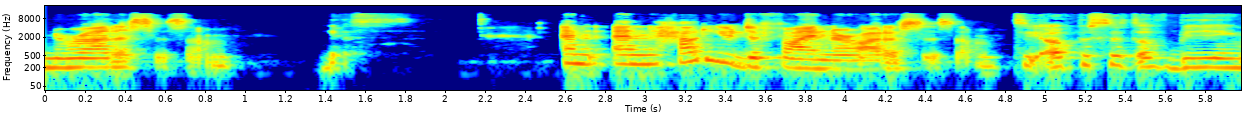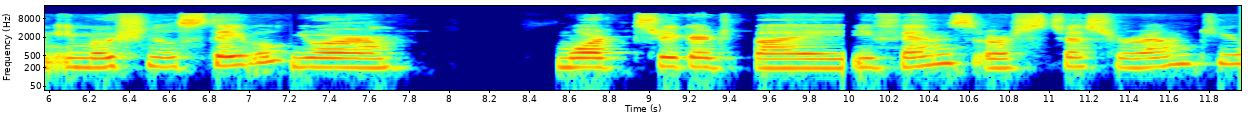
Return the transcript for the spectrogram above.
Neuroticism. Yes. And and how do you define neuroticism? The opposite of being emotional stable. You're more triggered by events or stress around you.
